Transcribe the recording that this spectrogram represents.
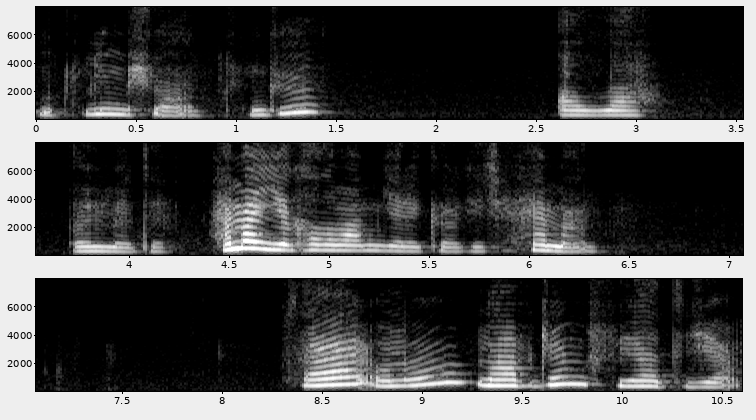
Mutluyum şu an. Çünkü Allah ölmedi. Hemen yakalamam gerekiyor gece. Hemen. Sen onu ne yapacağım? Suya atacağım.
